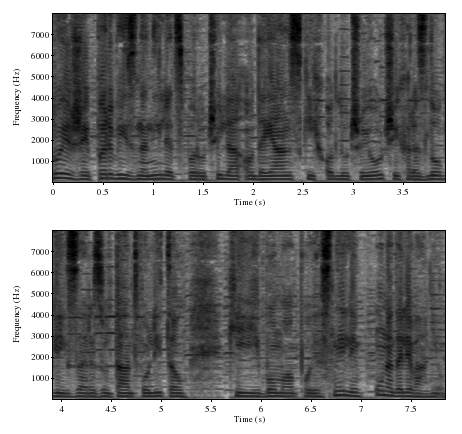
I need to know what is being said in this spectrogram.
To je že prvi znanilec poročila o dejanskih odločujočih razlogih za rezultat volitev, ki jih bomo pojasnili v nadaljevanju.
